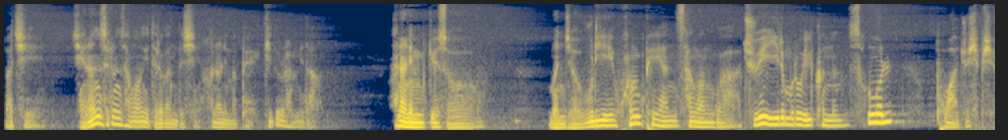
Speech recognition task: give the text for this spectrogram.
마치 재난스러운 상황이 들어간 듯이 하나님 앞에 기도를 합니다. 하나님께서 먼저 우리의 황폐한 상황과 주의 이름으로 일컫는 성을 보아주십시오.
